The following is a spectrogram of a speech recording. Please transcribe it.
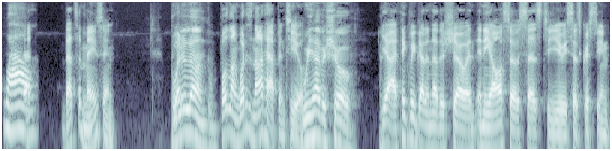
Wow. that's amazing. What- Burlang, Bolalong, what has not happened to you? we have a show. Yeah, I think we've got another show. And, and he also says to you, he says, Christine,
